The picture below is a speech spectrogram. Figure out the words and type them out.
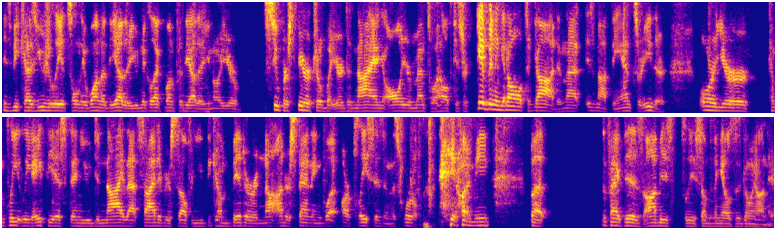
is because usually it's only one or the other. You neglect one for the other. You know, you're super spiritual, but you're denying all your mental health because you're giving it all to God, and that is not the answer either. Or you're completely atheist and you deny that side of yourself and you become bitter and not understanding what our place is in this world. you know what I mean? But the fact is, obviously, something else is going on here.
